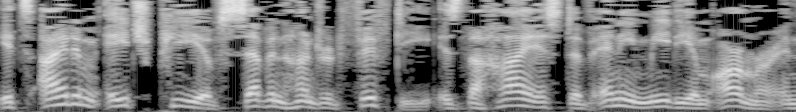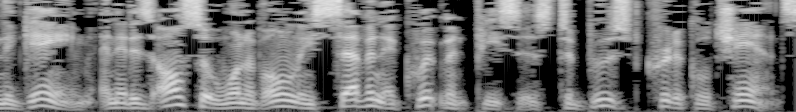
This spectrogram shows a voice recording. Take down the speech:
Its item HP of 750 is the highest of any medium armor in the game, and it is also one of only seven equipment pieces to boost critical chance.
